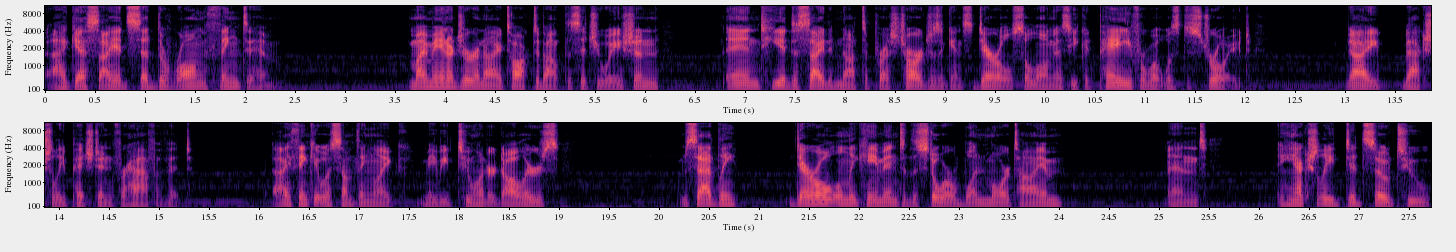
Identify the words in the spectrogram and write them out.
I guess I had said the wrong thing to him. My manager and I talked about the situation, and he had decided not to press charges against Daryl so long as he could pay for what was destroyed. I actually pitched in for half of it. I think it was something like maybe $200. Sadly, Daryl only came into the store one more time, and he actually did so to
